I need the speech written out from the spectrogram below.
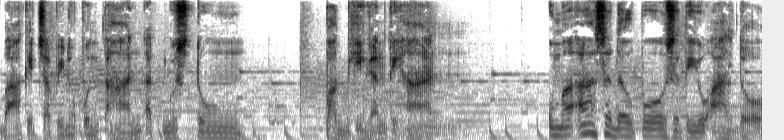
bakit siya pinupuntahan at gustong paghigantihan. Umaasa daw po si Tio Aldo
